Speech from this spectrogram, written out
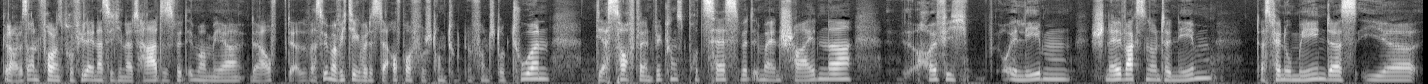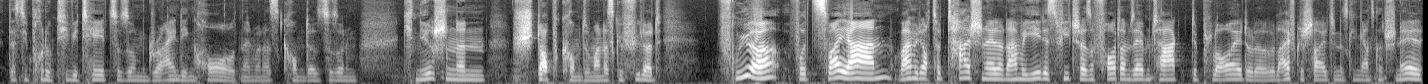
Genau, das Anforderungsprofil ändert sich in der Tat. Es wird immer mehr, der Auf, der, was immer wichtiger wird, ist der Aufbau von Strukturen. Der Softwareentwicklungsprozess wird immer entscheidender. Häufig erleben schnell wachsende Unternehmen das Phänomen, dass ihr, dass die Produktivität zu so einem Grinding Halt, nennt man das, kommt, also zu so einem knirschenden Stopp kommt und man das Gefühl hat, Früher, vor zwei Jahren, waren wir doch total schnell und da haben wir jedes Feature sofort am selben Tag deployed oder live geschaltet und es ging ganz, ganz schnell.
